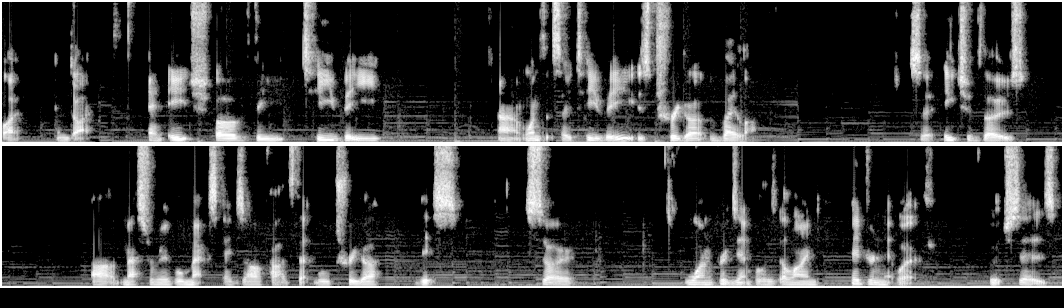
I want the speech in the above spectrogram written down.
life and die. And each of the TV, uh, ones that say TV, is Trigger Vela. So each of those are mass removal, max exile cards that will trigger this. So one, for example, is Aligned Hedron Network, which says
